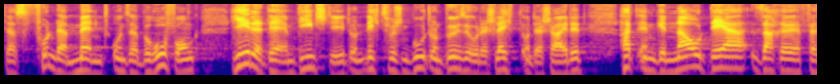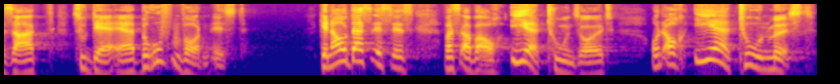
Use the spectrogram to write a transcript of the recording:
das Fundament unserer Berufung. Jeder, der im Dienst steht und nicht zwischen gut und böse oder schlecht unterscheidet, hat in genau der Sache versagt, zu der er berufen worden ist. Genau das ist es, was aber auch ihr tun sollt, und auch ihr tun müsst.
